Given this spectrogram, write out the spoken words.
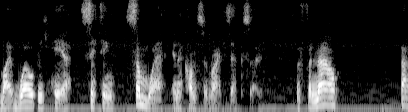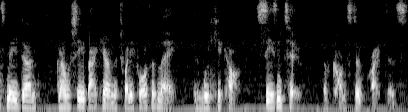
might well be here sitting somewhere in a Constant Writers episode. But for now, that's me done, and I will see you back here on the 24th of May as we kick off season two of Constant Writers.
